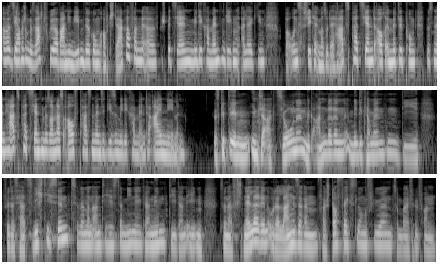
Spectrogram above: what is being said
Aber Sie haben schon gesagt, früher waren die Nebenwirkungen oft stärker von äh, speziellen Medikamenten gegen Allergien. Bei uns steht ja immer so der Herzpatient auch im Mittelpunkt. Müssen denn Herzpatienten besonders aufpassen, wenn sie diese Medikamente einnehmen? Es gibt eben Interaktionen mit anderen Medikamenten, die für das Herz wichtig sind, wenn man Antihistaminika nimmt, die dann eben zu einer schnelleren oder langsamen Verstoffwechslung führen, zum Beispiel von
